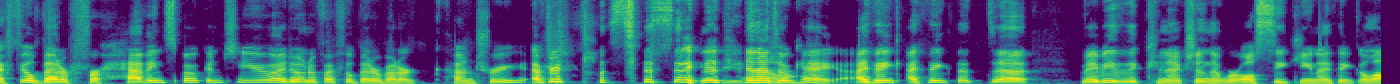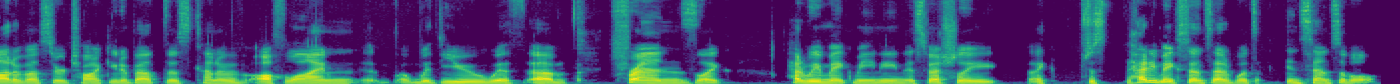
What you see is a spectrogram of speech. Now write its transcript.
I feel better for having spoken to you. I don't know if I feel better about our country after just sitting in, and that's okay. I think, I think that, uh, maybe the connection that we're all seeking. I think a lot of us are talking about this kind of offline uh, with you, with um, friends. Like, how do we make meaning? Especially like just how do you make sense out of what's insensible?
